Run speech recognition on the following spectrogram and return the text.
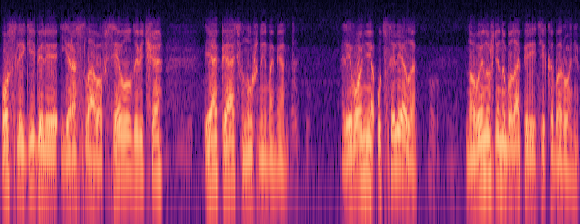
после гибели Ярослава Всеволодовича и опять в нужный момент. Ливония уцелела, но вынуждена была перейти к обороне.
